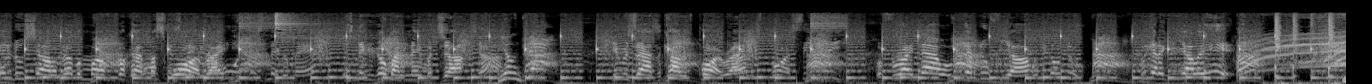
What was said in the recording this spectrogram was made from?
Gotta introduce y'all another motherfucker at my squad, right? This nigga, man? This nigga go by the name of Joc. Yung Joc. He resides in College Park, right? College Park, CD. But for right now, what we gotta do for y'all, what we gonna do? We gotta give y'all a hit.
